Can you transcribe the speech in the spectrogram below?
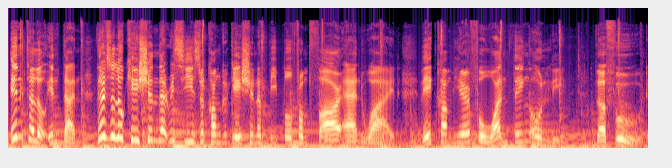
In Teluk Intan, there's a location that receives a congregation of people from far and wide. They come here for one thing only the food.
